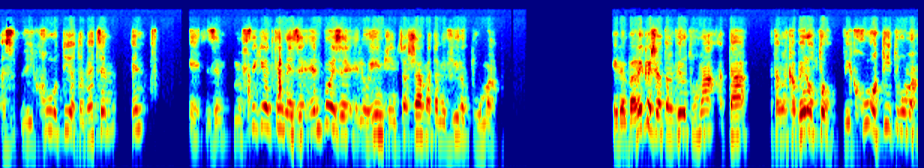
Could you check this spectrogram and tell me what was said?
אז ויקחו אותי, אתה בעצם, אין, אה, זה מפסיק להיות כאן איזה, אין פה איזה אלוהים שנמצא שם ואתה מביא לו תרומה. אלא ברגע שאתה מביא לו תרומה, אתה אתה מקבל אותו, ויקחו אותי תרומה.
